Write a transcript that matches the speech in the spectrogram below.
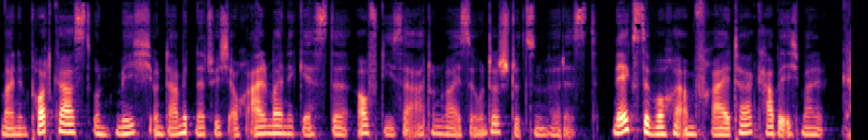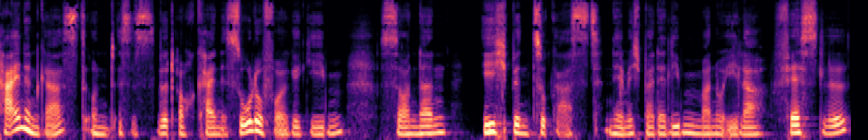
meinen Podcast und mich und damit natürlich auch all meine Gäste auf diese Art und Weise unterstützen würdest. Nächste Woche am Freitag habe ich mal keinen Gast und es wird auch keine Solo-Folge geben, sondern ich bin zu Gast, nämlich bei der lieben Manuela Festel.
